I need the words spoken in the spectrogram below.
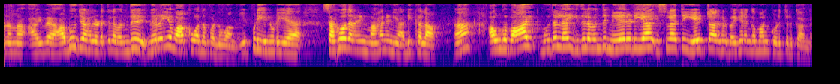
நம்ம இவ அபூஜஹல் இடத்துல வந்து நிறைய வாக்குவாதம் பண்ணுவாங்க. எப்படி என்னுடைய சகோதரனின் மகனை நீ அடிக்கலாம்? அவங்க வாய் முதல்ல இதில் வந்து நேரடியாக இஸ்லாத்தை ஏற்றார்கள் பகிரங்கமான்னு கொடுத்துருக்காங்க.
